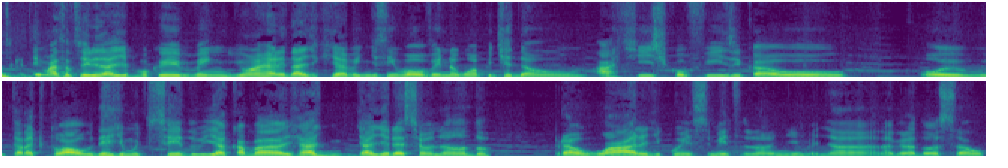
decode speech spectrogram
pessoas que têm mais facilidade porque vem de uma realidade que já vem desenvolvendo alguma aptidão artística ou física ou, ou intelectual desde muito cedo e acaba já, já direcionando para alguma área de conhecimento na, na, na graduação.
